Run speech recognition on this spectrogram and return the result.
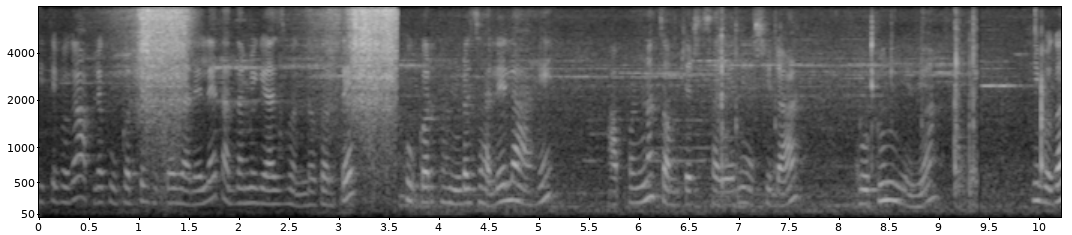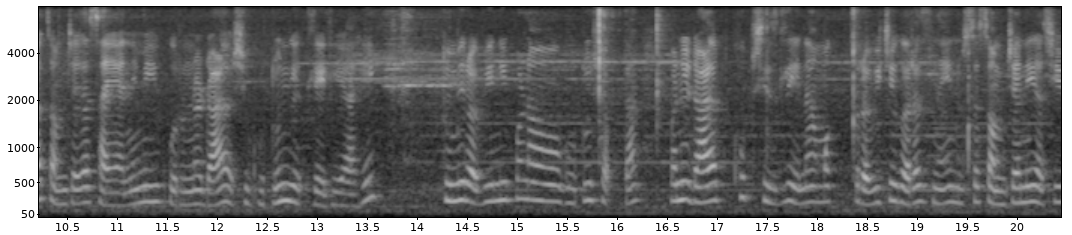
इथे बघा आपल्या कुकरचे शिट्ट्या झालेले आहेत. आता मी गॅस बंद करते. कुकर थंड झालेला आहे. आपण ना चमच्याच्या साह्याने अशी डाळ घोटून घेऊया. ही बघा चमच्याच्या साह्याने मी ही पूर्ण डाळ अशी घोटून घेतलेली आहे. तुम्ही रवीनी पण घोटू शकता. पण ही डाळ खूप शिजली ना मग रवीची गरज नाही. नुसतं चमच्याने अशी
